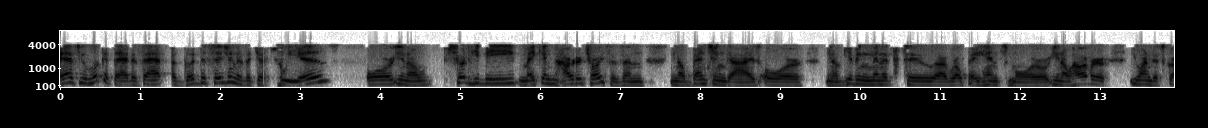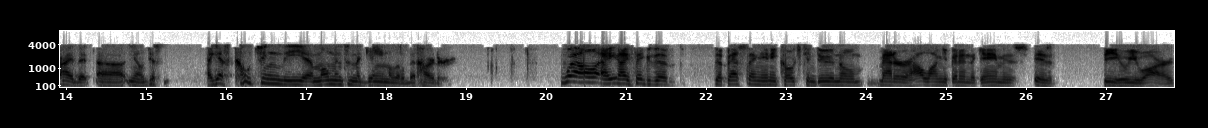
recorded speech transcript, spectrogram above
as you look at that, is that a good decision? Is it just who he is, or you know, should he be making harder choices and you know benching guys, or you know giving minutes to uh, Roope Hintz more, or you know however you want to describe it? Uh, you know, just I guess coaching the uh, moments in the game a little bit harder. Well, I, I think the the best thing any coach can do, no matter how long you've been in the game, is is be who you are.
